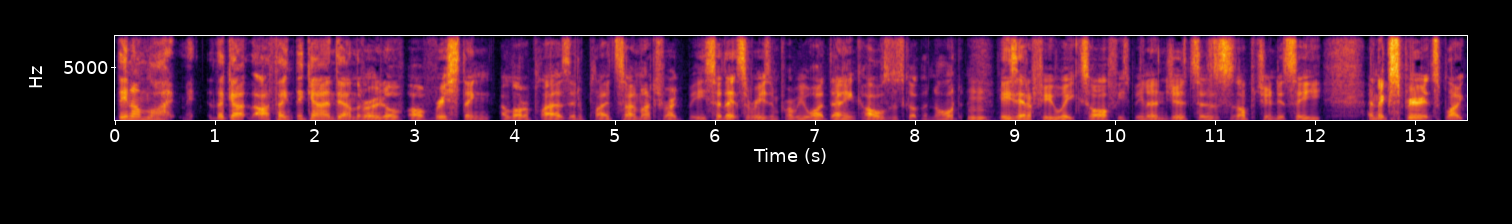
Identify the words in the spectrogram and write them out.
then I'm like, they go. I think they're going down the route of, of resting a lot of players that have played so much rugby. So that's the reason probably why Dane Coles has got the nod. He's had a few weeks off. He's been injured, so this is an opportunity to see an experienced bloke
